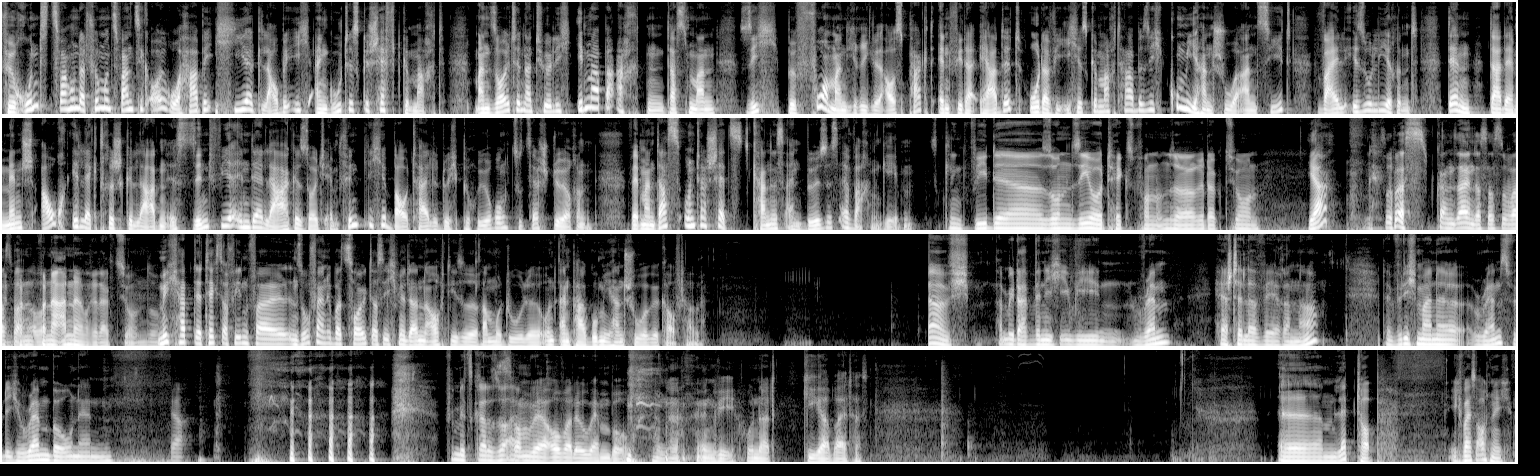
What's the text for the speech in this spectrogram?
Für rund 225 Euro habe ich hier, glaube ich, ein gutes Geschäft gemacht. Man sollte natürlich immer beachten, dass man sich, bevor man die Riegel auspackt, entweder erdet oder, wie ich es gemacht habe, sich Gummihandschuhe anzieht, weil isolierend. Denn da der Mensch auch elektrisch geladen ist, sind wir in der Lage, solch empfindliche Bauteile durch Berührung zu zerstören. Wenn man das unterschätzt, kann es ein böses Erwachen geben. Das klingt wie der so ein SEO-Text von unserer Redaktion. Ja, sowas kann sein, dass das sowas Von, war. von einer anderen Redaktion. So. Mich hat der Text auf jeden Fall insofern überzeugt, dass ich mir dann auch diese RAM-Module und ein paar Gummihandschuhe gekauft habe. Ja, ich habe mir gedacht, wenn ich irgendwie ein RAM-Hersteller wäre, ne, dann würde ich meine RAMs, würde ich Rambo nennen. Ja. Fiel mir jetzt gerade so ein. Somewhere over the Rambo. Du irgendwie 100 Gigabyte hast. Ähm, Laptop. Ich weiß auch nicht.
